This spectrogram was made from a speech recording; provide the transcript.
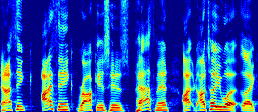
And I think I think rock is his path, man. I I'll tell you what, like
